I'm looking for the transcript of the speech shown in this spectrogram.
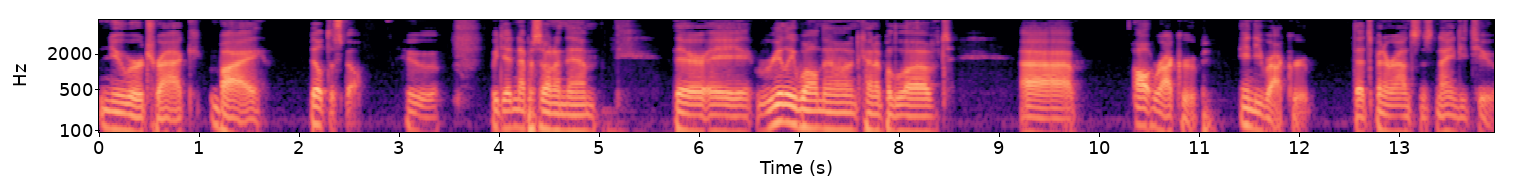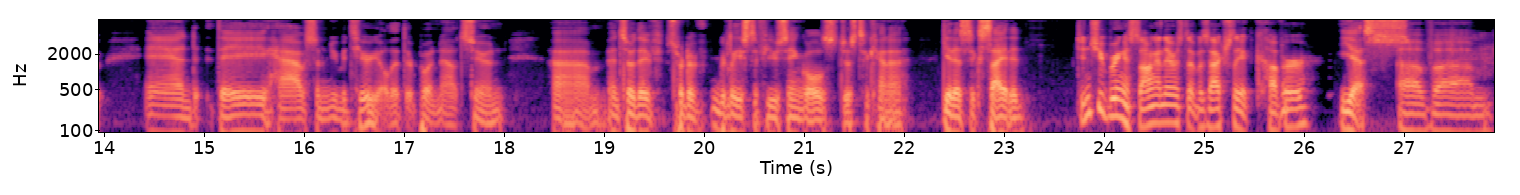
newer track by Built to Spill, who we did an episode on them. They're a really well known, kind of beloved uh, alt rock group, indie rock group that's been around since 92. And they have some new material that they're putting out soon. Um, and so they've sort of released a few singles just to kind of get us excited. Didn't you bring a song in there that was actually a cover Yes. of um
